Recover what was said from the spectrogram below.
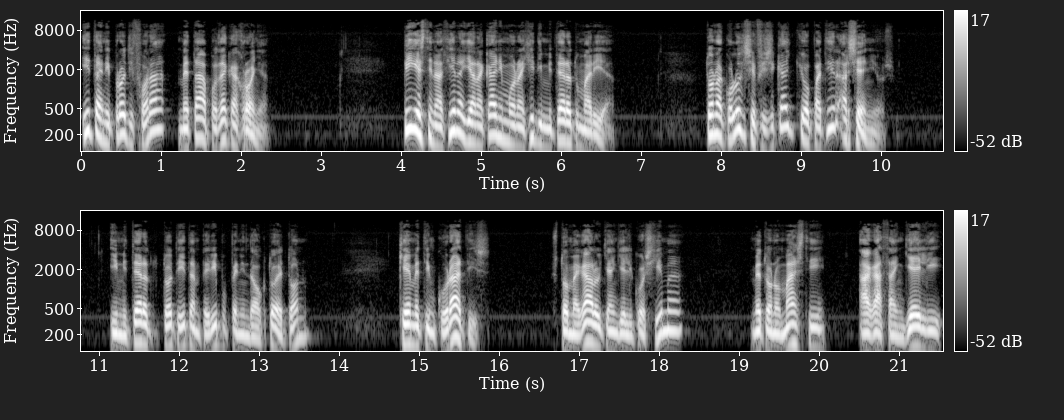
Ήταν η πρώτη φορά μετά από 10 χρόνια. Πήγε στην Αθήνα για να κάνει μοναχή τη μητέρα του Μαρία. Τον ακολούθησε φυσικά και ο πατήρ Αρσένιος. Η μητέρα του τότε ήταν περίπου 58 ετών και με την κουρά της στο μεγάλο και αγγελικό σχήμα με τον ονομάστη Αγαθαγγέλη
